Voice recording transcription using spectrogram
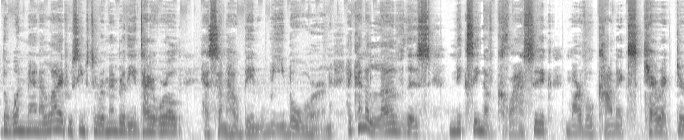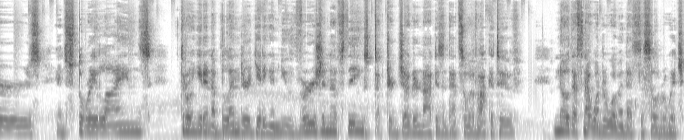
the one man alive who seems to remember the entire world has somehow been reborn. I kind of love this mixing of classic Marvel Comics characters and storylines, throwing it in a blender, getting a new version of things. Dr. Juggernaut, isn't that so evocative? No, that's not Wonder Woman, that's the Silver Witch.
